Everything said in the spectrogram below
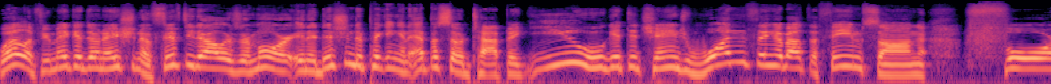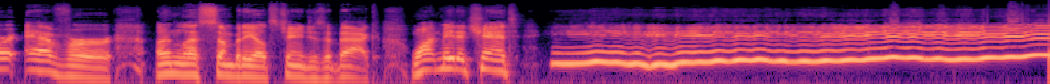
Well, if you make a donation of $50 or more, in addition to picking an episode topic, you get to change one thing about the theme song forever, unless somebody else changes it back. Want me to chant?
